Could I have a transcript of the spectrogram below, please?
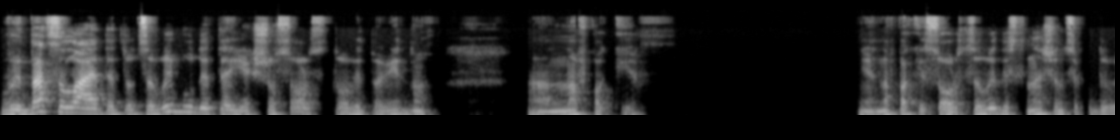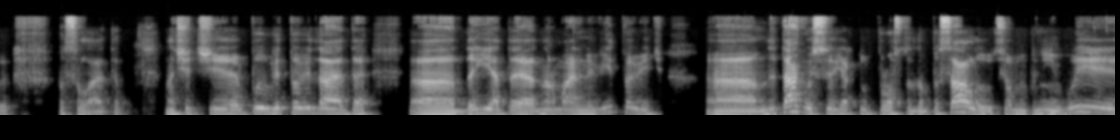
ви надсилаєте, то це ви будете, якщо source, то відповідно навпаки. Ні, навпаки, source це ви, destination це куди ви посилаєте. Значить, ви відповідаєте, даєте нормальну відповідь. Не так ось, як тут просто написали у цьому ні, ви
